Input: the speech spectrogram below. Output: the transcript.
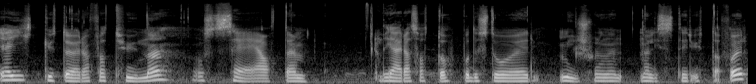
Jeg gikk ut døra fra tunet, og ser at um, det gjerdet er satt opp, og det står mye journalister utafor.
